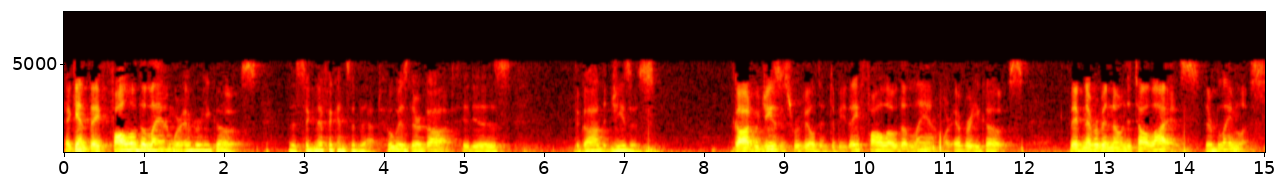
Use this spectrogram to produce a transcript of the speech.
Again, they follow the Lamb wherever he goes. The significance of that. Who is their God? It is the God that Jesus, God who Jesus revealed him to be. They follow the Lamb wherever he goes. They've never been known to tell lies, they're blameless.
